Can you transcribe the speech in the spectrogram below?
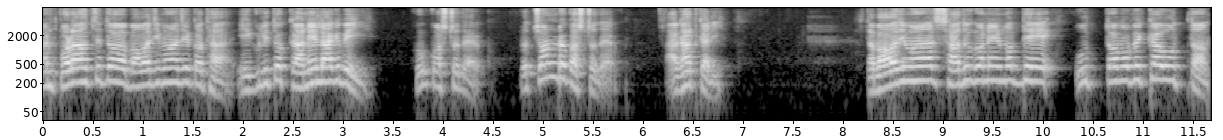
কারণ পড়া হচ্ছে তো বাবাজি মহারাজের কথা। এগুলি তো কানে লাগবেই। খুব কষ্টদায়ক। প্রচণ্ড কষ্টদায়ক। আঘাতকারী। তা বাবাজি মহারাজ সাধুগণের মধ্যে উত্তম অপেক্ষাও উত্তম।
